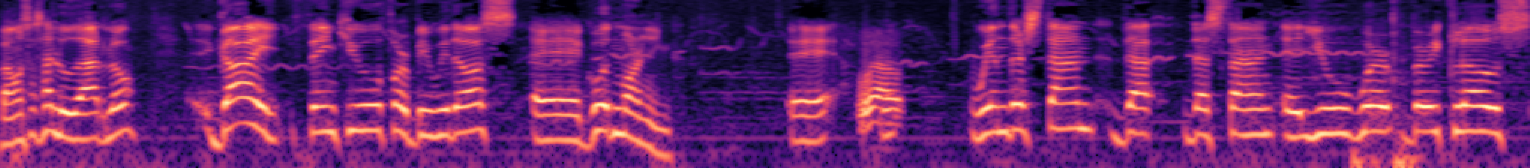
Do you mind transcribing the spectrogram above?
vamos a saludarlo. Guy, thank you for being with us, good morning. Well, we understand that, that Stan, uh, you were very close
